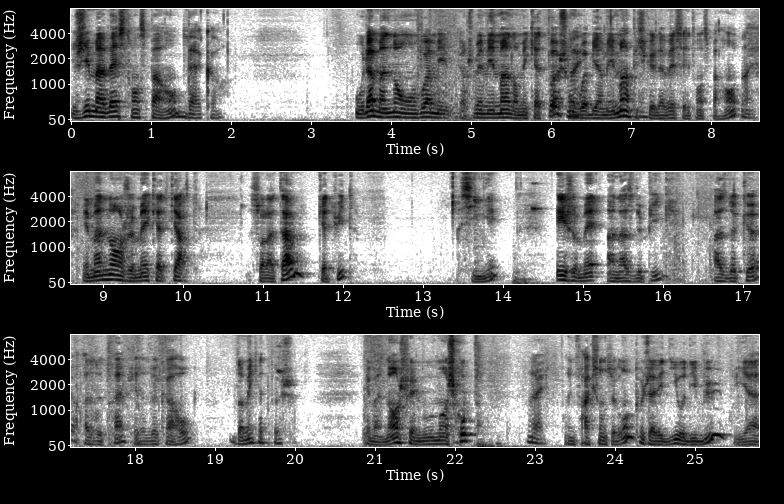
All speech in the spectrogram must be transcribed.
j'ai ma veste transparente D'accord. où là, maintenant, on voit mes. alors, je mets mes mains dans mes quatre poches, on voit bien mes mains puisque la veste est transparente. Et maintenant, je mets quatre cartes sur la table, 4-8, signées, et je mets un as de pique, as de cœur, as de trèfle et as de carreau dans mes quatre poches. Et maintenant, je fais le mouvement schroup, Ouais. une fraction de seconde, comme j'avais dit au début, il y a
